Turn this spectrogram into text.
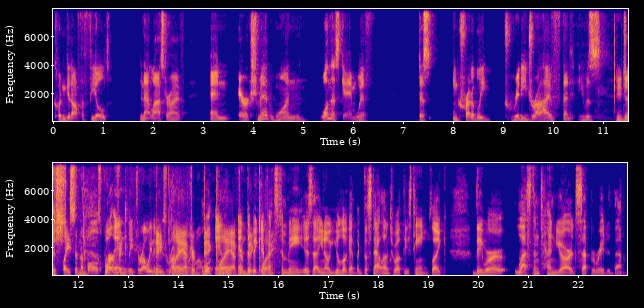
couldn't get off the field in that last drive, and Eric Schmid won won this game with this incredibly gritty drive that he was He just placing the balls Well, perfectly, throwing, and big he was play running after really well. big and, play after and the big big play. difference to me is that you know you look at like the stat line throughout these teams like they were less than 10 yards separated them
